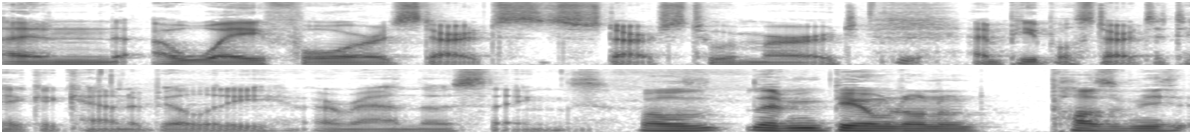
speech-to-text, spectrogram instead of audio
and a way forward starts starts to emerge, and people start to take accountability around those things. well, let me build on a positive,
